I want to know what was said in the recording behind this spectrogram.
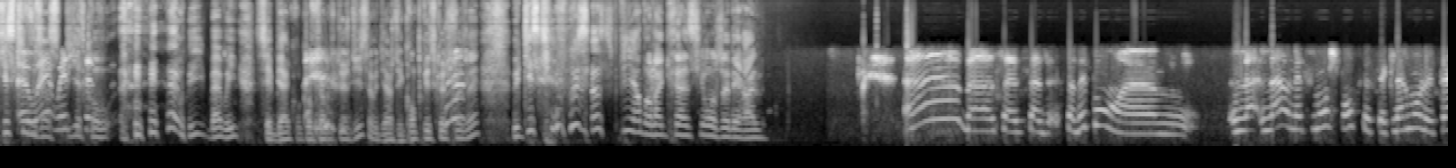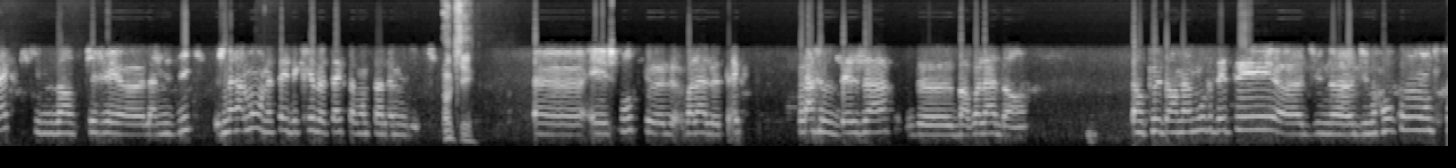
Qu'est-ce qui Euh, vous ouais, inspire quand vous... Oui, bah oui, c'est bien qu'on confirme ce que je dis, ça veut dire que j'ai compris ce que je faisais. Mais qu'est-ce qui vous inspire dans la création en général? Ah, bah, ça, ça, ça dépend. Euh, là, là, honnêtement, je pense que c'est clairement le texte qui nous a inspiré euh, la musique. Généralement, on essaye d'écrire le texte avant de faire de la musique. Ok. et je pense que le, voilà, le texte parle déjà de, ben voilà, d'un un peu d'un amour d'été, d'une d'une rencontre.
